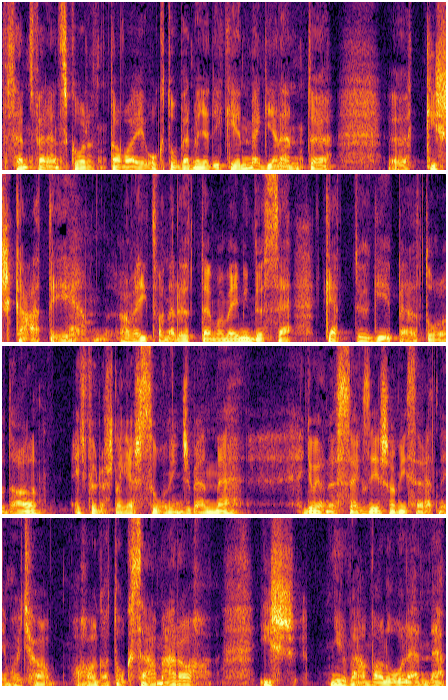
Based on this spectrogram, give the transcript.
Szent Ferenckor tavaly október 4-én megjelent kis KT, amely itt van előttem, amely mindössze kettő gépelt oldal, egy fölösleges szó nincs benne, egy olyan összegzés, ami szeretném, hogyha a hallgatók számára is nyilvánvaló lenne.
